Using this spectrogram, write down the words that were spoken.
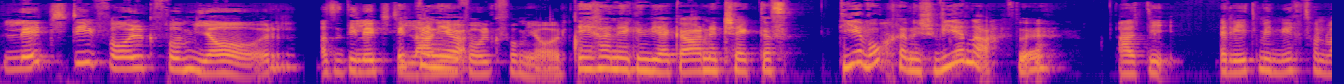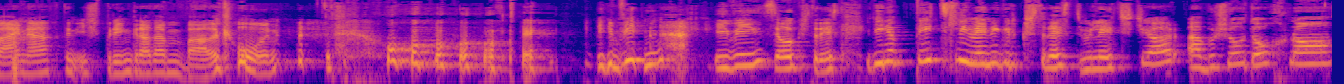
letzte Folge vom Jahr. Also die letzte Ich bin lange ja- Folge vom Jahr. Ich habe irgendwie gar nicht gecheckt, dass diese Woche ist Weihnachten. Alte, red mir nicht von Weihnachten, ich spring gerade am Balkon. okay. Ich bin, ich bin so gestresst. Ich bin ein bisschen weniger gestresst wie letztes Jahr, aber schon doch noch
